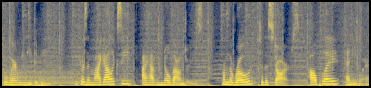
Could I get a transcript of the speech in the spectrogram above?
to where we need to be. Because in my galaxy, I have no boundaries. From the road to the stars, I'll play anywhere.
